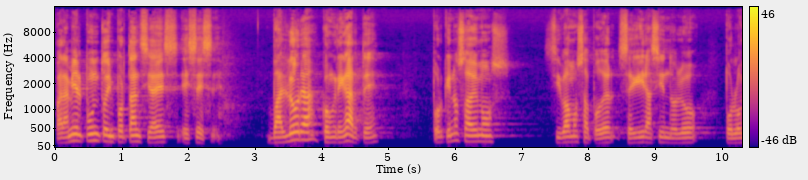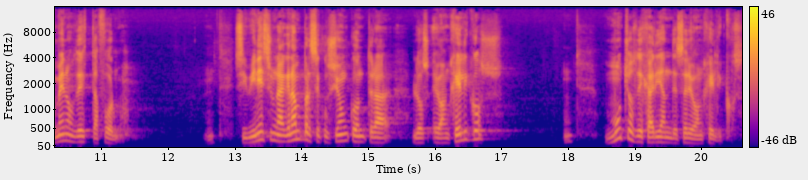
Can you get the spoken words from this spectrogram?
para mí el punto de importancia es, es ese. Valora congregarte porque no sabemos si vamos a poder seguir haciéndolo por lo menos de esta forma. Si viniese una gran persecución contra los evangélicos, muchos dejarían de ser evangélicos.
